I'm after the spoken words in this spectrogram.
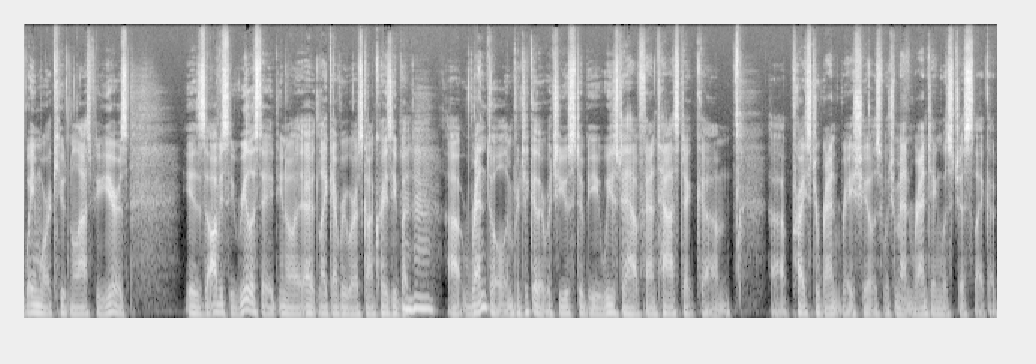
way more acute in the last few years, is obviously real estate. You know, like everywhere, has gone crazy, but mm-hmm. uh, rental in particular, which used to be, we used to have fantastic. Um, uh, price to rent ratios, which meant renting was just like a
